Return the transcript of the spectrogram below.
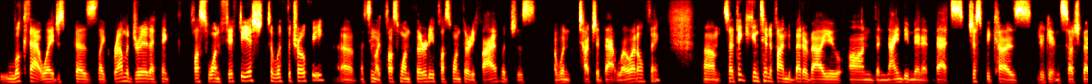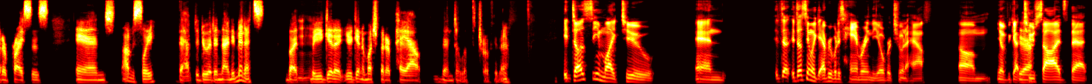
look that way just because, like Real Madrid, I think plus 150 ish to lift the trophy. Uh, I've seen like plus 130, plus 135, which is I wouldn't touch it that low, I don't think. Um, so I think you can tend to find a better value on the 90 minute bets just because you're getting such better prices. And obviously, they have to do it in 90 minutes, but, mm-hmm. but you get it, you're getting a much better payout than to lift the trophy there. It does seem like, too, and it, it does seem like everybody's hammering the over two and a half. Um, you know, we've got yeah. two sides that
